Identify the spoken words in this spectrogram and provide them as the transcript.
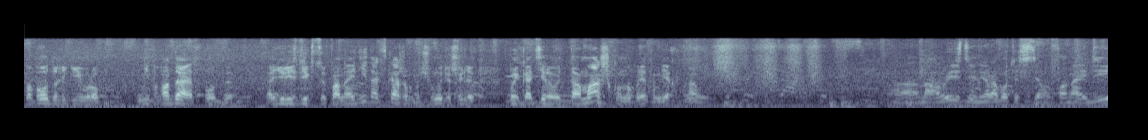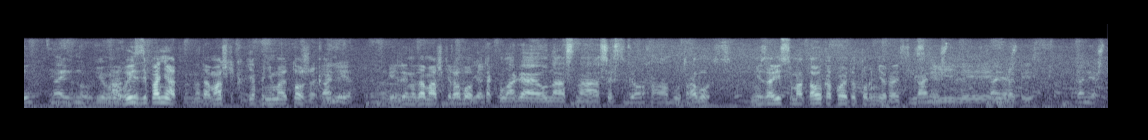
по поводу Лиги Европы. Не попадает под юрисдикцию найди, так скажем, почему решили бойкотировать домашку, но при этом ехать на выезд. А, На выезде не работает система Fan ID. На, ну, в Европе. На выезде понятно, на домашке, как я понимаю, тоже. Или, Конечно. или на домашке Я работает. так полагаю, у нас на всех стадионах она будет работать. Независимо от того, какой это турнир, российский Конечно, или конечно. европейский. Конечно.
